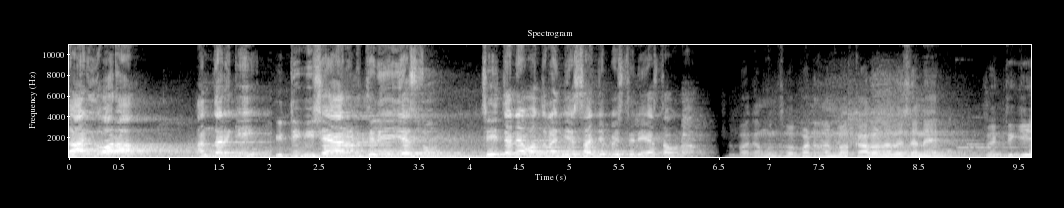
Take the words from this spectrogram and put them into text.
దాని ద్వారా అందరికీ ఇట్టి విషయాలను తెలియజేస్తూ చైతన్యవంతులను చేస్తా అని చెప్పేసి తెలియజేస్తా ఉన్నా. దుబాక మున్సిపల్ పట్టణంలో కాలువ అనే వ్యక్తికి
